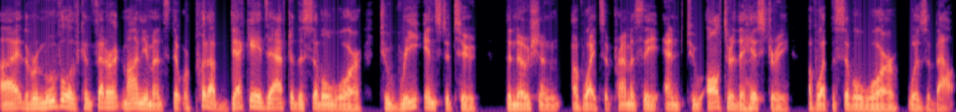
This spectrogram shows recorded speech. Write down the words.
uh, the removal of Confederate monuments that were put up decades after the Civil War to reinstitute the notion of white supremacy and to alter the history of what the Civil War was about.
